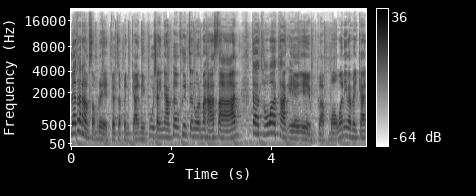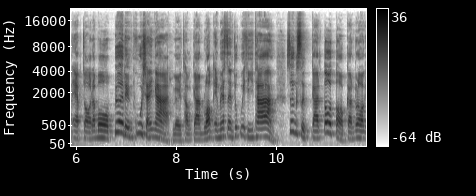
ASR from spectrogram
และถ้าทำสำเร็จก็จะเป็นการดึงผู้ใช้งานเพิ่มขึ้นจำนวนมหาศาล แต่ทว่าทาง AIM กลับมองว่านี่มันเป็นการแอบจาะระบบ เพื่อดึงผู้ใช้งาน เลยทำการบล็อก MSN ทุกวิธีทาง ซึ่งศึกการโต้ตอบกันระหว่าง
